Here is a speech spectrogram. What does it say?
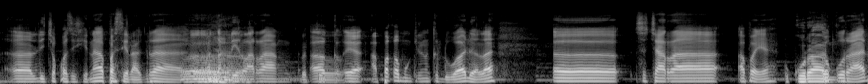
eh, di cokot sisina pasti ragrag. Matak dilarang. Betul. ke- ya, apa kemungkinan kedua adalah eh secara apa ya? Ukuran. Ukuran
